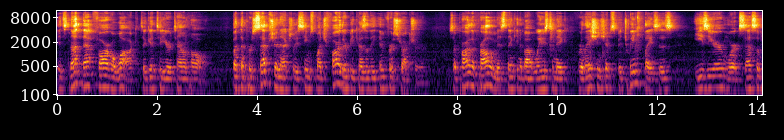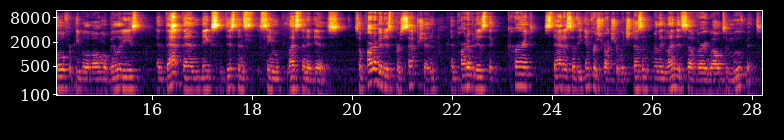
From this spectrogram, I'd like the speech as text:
It's not that far of a walk to get to your town hall. But the perception actually seems much farther because of the infrastructure. So part of the problem is thinking about ways to make relationships between places easier, more accessible for people of all mobilities, and that then makes the distance seem less than it is. So part of it is perception, and part of it is the current status of the infrastructure, which doesn't really lend itself very well to movement.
